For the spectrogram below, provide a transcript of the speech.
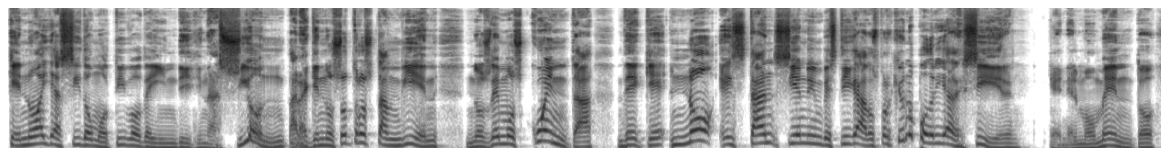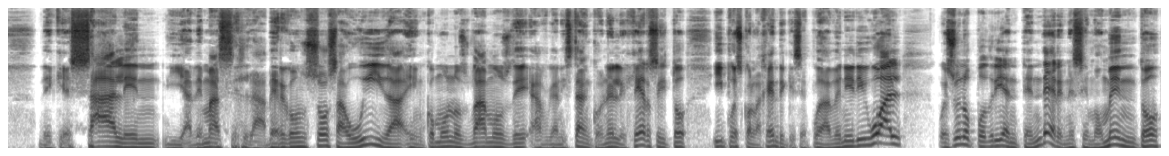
que no haya sido motivo de indignación para que nosotros también nos demos cuenta de que no están siendo investigados, porque uno podría decir, que en el momento de que salen y además la vergonzosa huida en cómo nos vamos de Afganistán con el ejército y pues con la gente que se pueda venir igual, pues uno podría entender en ese momento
